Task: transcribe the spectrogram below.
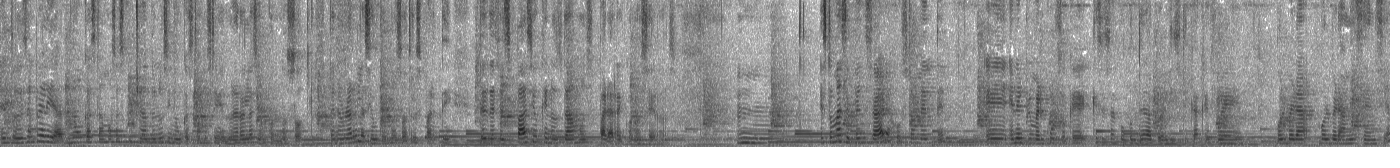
Entonces en realidad nunca estamos escuchándonos y nunca estamos teniendo una relación con nosotros. Tener una relación con nosotros parte desde ese espacio que nos damos para reconocernos. Mm, me hace pensar justamente eh, en el primer curso que, que se sacó con terapia holística, que fue volver a, volver a mi esencia.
